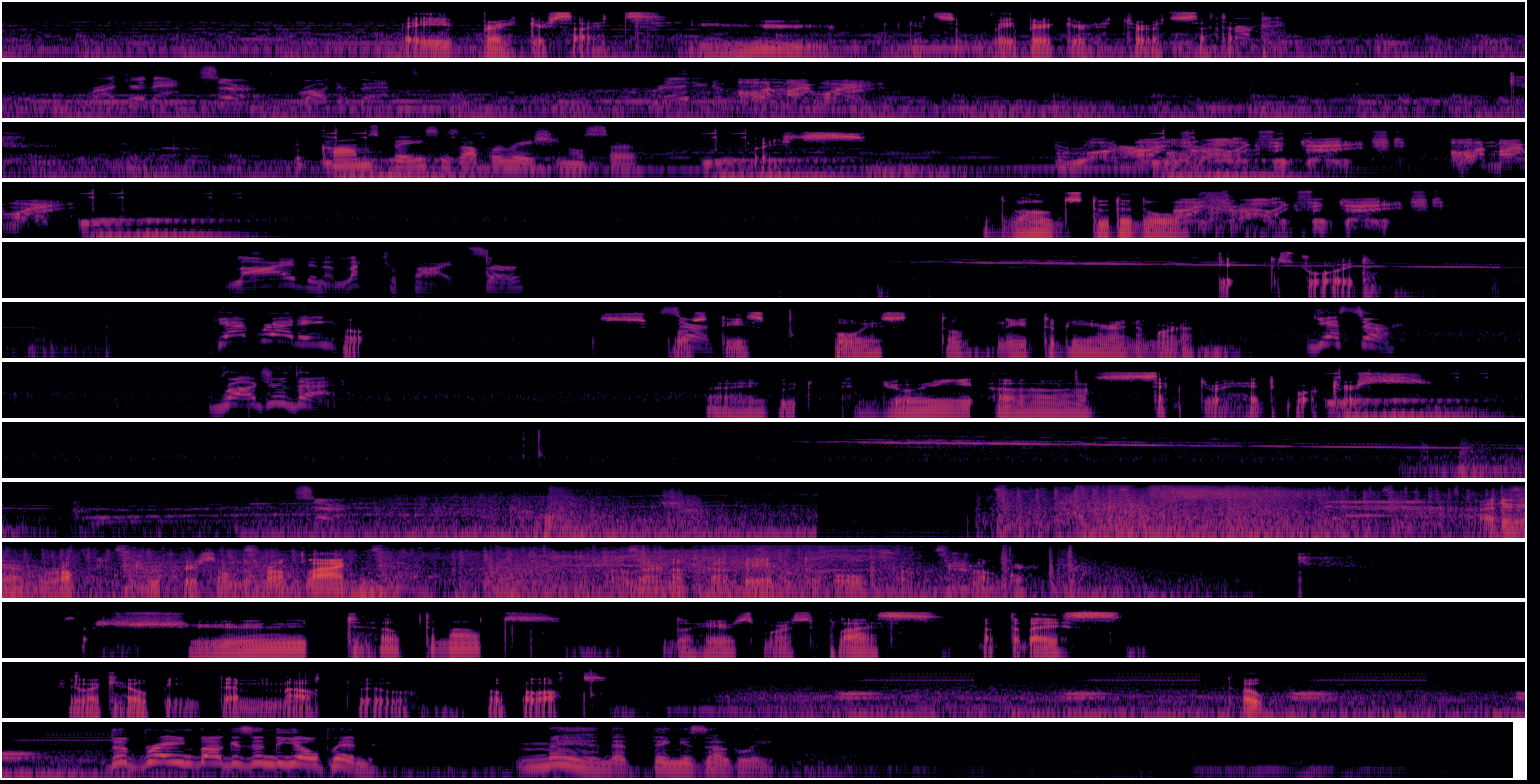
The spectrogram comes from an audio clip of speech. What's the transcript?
Wave breaker site. Ooh, get some wave breaker turrets set up. Roger that. Sir. Roger that. Ready to. On my way. Comms base is operational, sir. Nice. Hydraulics engaged. On my way. Advance to the north. Hydraulics engaged. Live and electrified, sir. Get destroyed. Get ready! Oh. Suppose Sir. these boys don't need to be here anymore then. Yes, sir. Roger that. I would enjoy a sector headquarters. Sir. Why do you have rock troopers on the front line? Well, they're not gonna be able to hold for much longer. So I should help them out. Although here's more supplies at the base. feel like helping them out will help a lot. Oh, The brain bug is in the open. Man, that thing is ugly.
